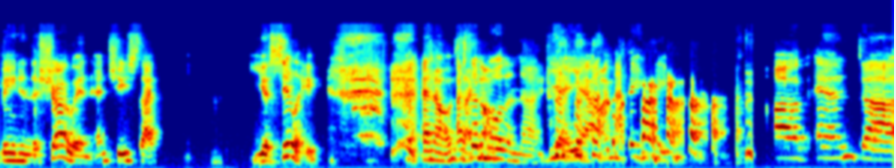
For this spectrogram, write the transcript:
being in the show? And, and she's like, You're silly. and I was I like, said oh. more than that. Yeah, yeah, I'm thinking. um, and uh,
